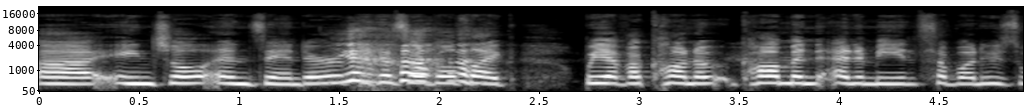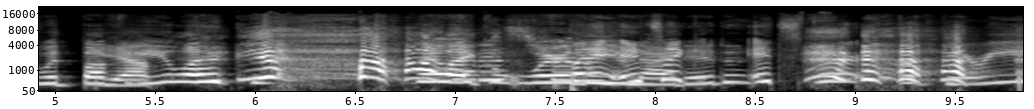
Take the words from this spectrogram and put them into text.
uh, Angel and Xander because they're both like, we have a con- common enemy and someone who's with Buffy. Yep. Like, Yeah. they're like, we're But the it's united. like it's for a very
